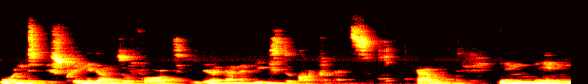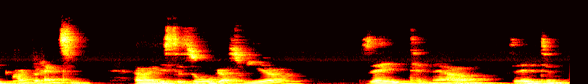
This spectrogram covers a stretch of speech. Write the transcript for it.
und springe dann sofort wieder in eine nächste Konferenz. Ähm, in den Konferenzen äh, ist es so, dass wir seltener, selten,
